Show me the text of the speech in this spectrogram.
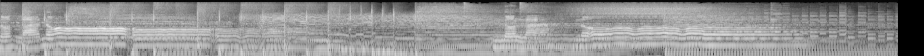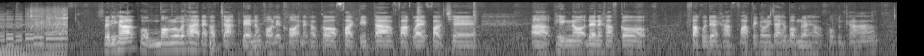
นอนลานอ นอนลานอสวัสดีครับ ผมบอมรูปธาตุนะครับ จากแดนน้ำของเรคคอร์ดนะครับ ก็ฝากติดตามฝากไลค์ฝากแชร์เพลงเนาะด้วยนะครับ ก็ฝากไว้ด้วยครับ ฝากเป็นกำลังใจให้บอมด้วยนะครับขอบคุณครับ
